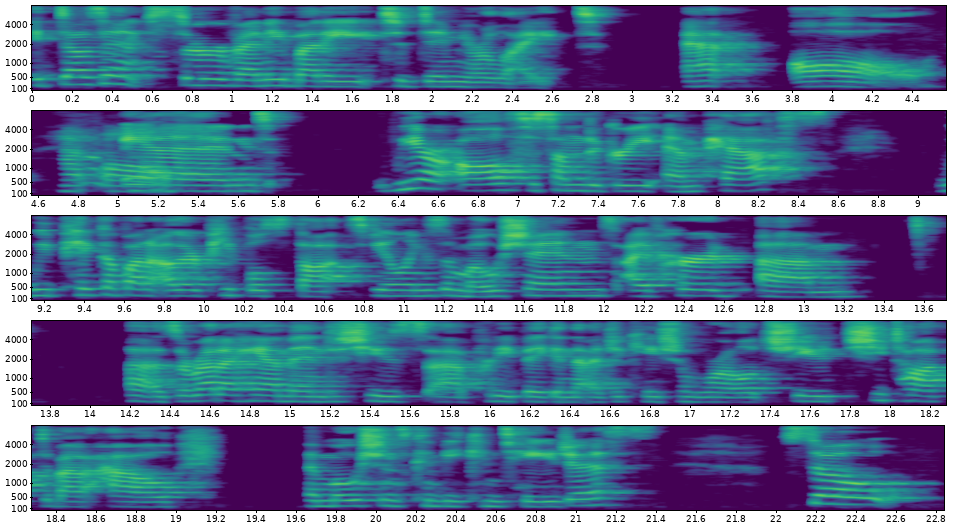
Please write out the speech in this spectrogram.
it doesn't serve anybody to dim your light at all. At all. And we are all to some degree empaths. We pick up on other people's thoughts, feelings, emotions. I've heard um, uh, Zaretta Hammond, she's uh, pretty big in the education world. She she talked about how emotions can be contagious. So,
